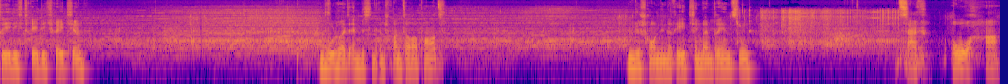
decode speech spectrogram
Dreh dich, dreh dich, Rädchen. Wohl heute ein bisschen entspannterer Part. Wir schauen den Rädchen beim Drehen zu. Zack. Oha.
